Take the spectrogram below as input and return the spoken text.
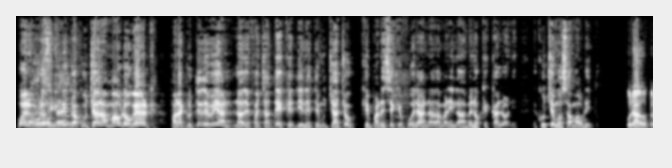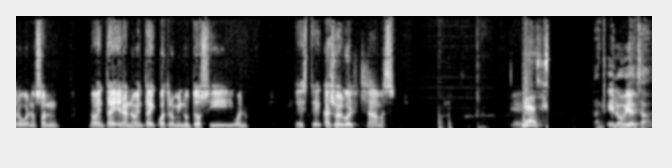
Bueno, los invito a escuchar a Mauro Gerg para que ustedes vean la desfachatez que tiene este muchacho, que parece que fuera nada más ni nada menos que Scaloni. Escuchemos a Maurito. Jurado, pero bueno, son 90, eran 94 minutos y bueno, este, cayó el gol, nada más. Gracias. Tranquilo, Bielsa.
